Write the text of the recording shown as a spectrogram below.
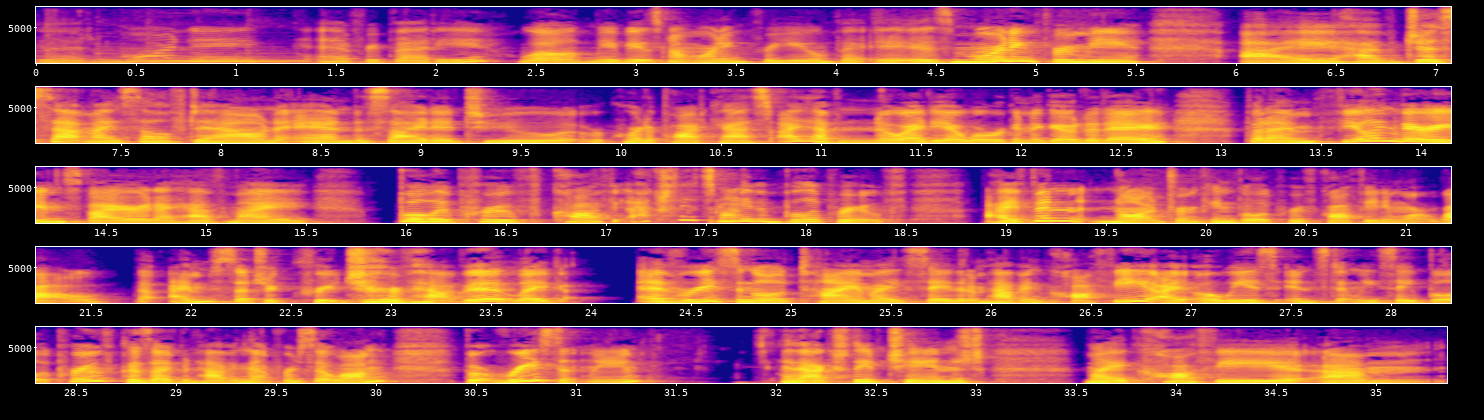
Good morning, everybody. Well, maybe it's not morning for you, but it is morning for me. I have just sat myself down and decided to record a podcast. I have no idea where we're going to go today, but I'm feeling very inspired. I have my bulletproof coffee. Actually, it's not even bulletproof. I've been not drinking bulletproof coffee anymore. Wow, I'm such a creature of habit. Like every single time I say that I'm having coffee, I always instantly say bulletproof because I've been having that for so long. But recently, I've actually changed my coffee um,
